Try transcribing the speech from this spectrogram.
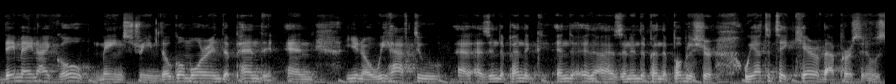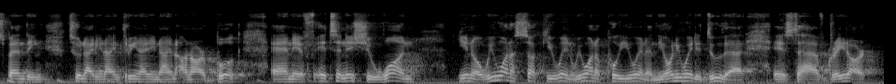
they may not go mainstream. They'll go more independent, and you know we have to as independent and as an independent publisher, we have to take care of that person who's spending two ninety nine, three ninety nine on our book, and if it's an issue one you know, we want to suck you in. We want to pull you in, and the only way to do that is to have great art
